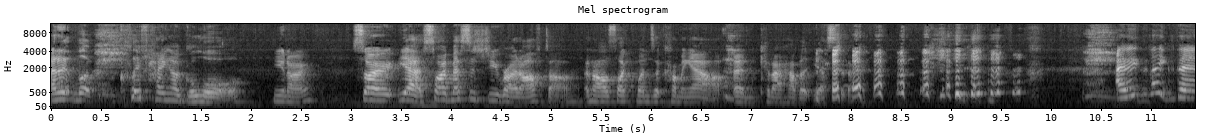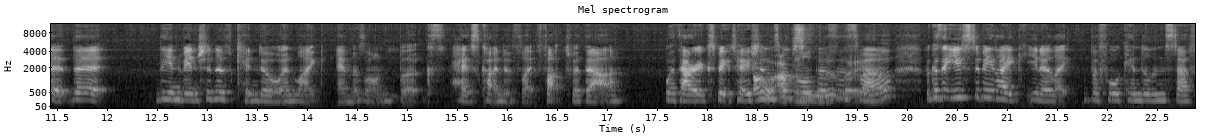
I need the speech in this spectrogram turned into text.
and it looked cliffhanger galore, you know. So yeah, so I messaged you right after, and I was like, "When's it coming out? And can I have it yesterday?" I think like the the the invention of Kindle and like Amazon books has kind of like fucked with our with our expectations Oh, with authors as well. Because it used to be like, you know, like before Kindle and stuff,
